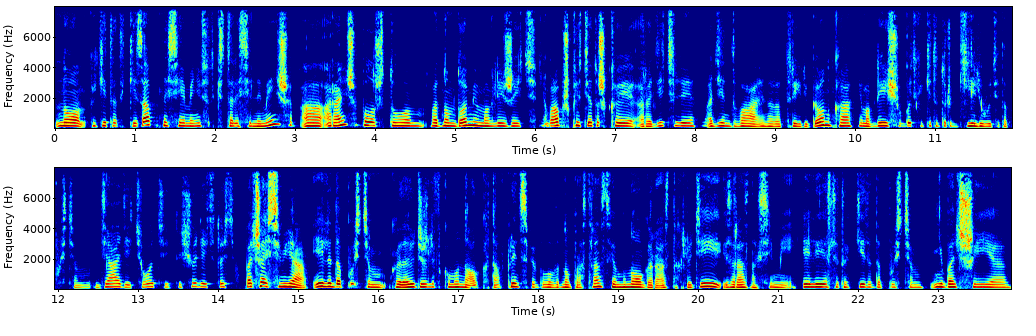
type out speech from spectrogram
Но какие-то такие западные семьи, они все-таки стали сильно меньше. А, а раньше было, что в одном доме могли жить бабушка с дедушкой, родители, один-два, иногда три ребенка, и могли еще быть какие-то другие люди, допустим, дяди, тети, еще дети. То есть большая семья. Или, допустим, когда люди жили в коммуналках, там, в принципе, было в одном пространстве много разных людей из разных семей. Или если это какие-то, допустим, небольшие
